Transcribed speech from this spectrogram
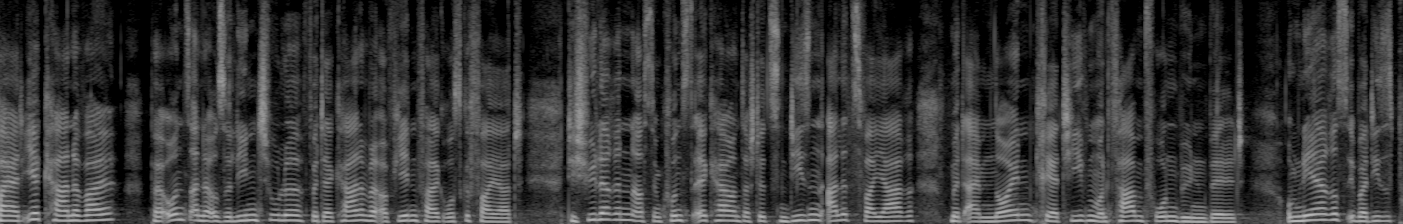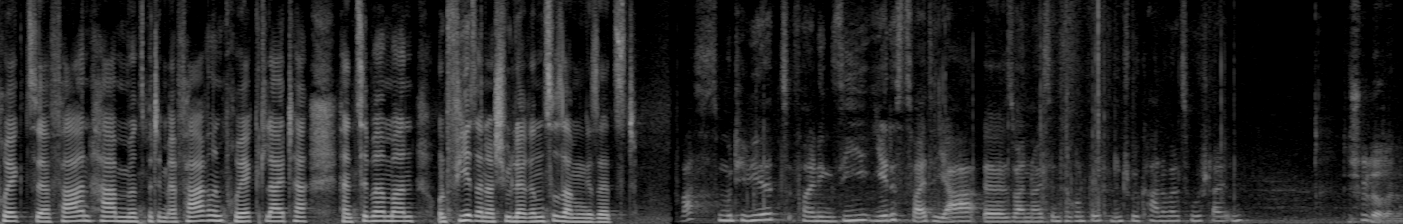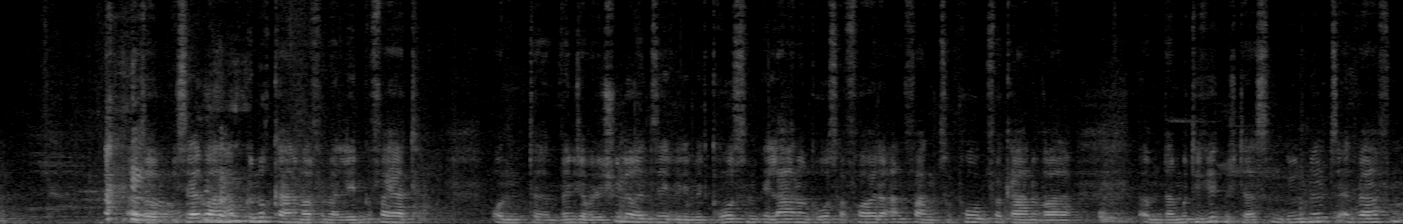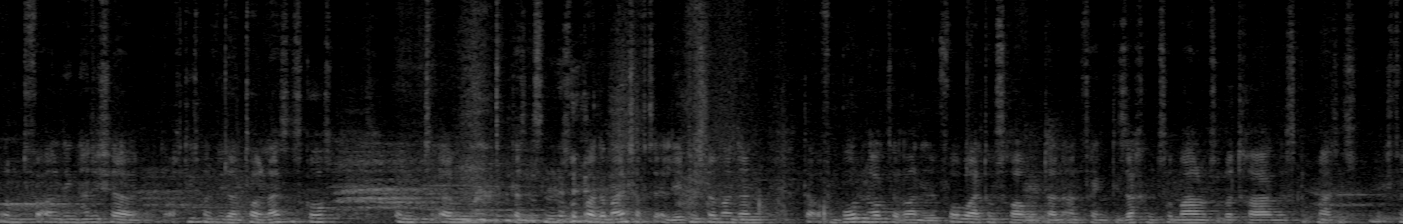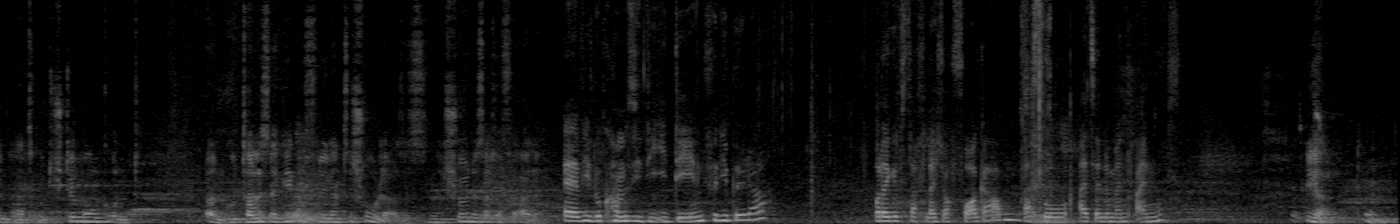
Feiert ihr Karneval? Bei uns an der Ursulinenschule wird der Karneval auf jeden Fall groß gefeiert. Die Schülerinnen aus dem Kunst-LK unterstützen diesen alle zwei Jahre mit einem neuen, kreativen und farbenfrohen Bühnenbild. Um Näheres über dieses Projekt zu erfahren, haben wir uns mit dem erfahrenen Projektleiter Herrn Zimmermann und vier seiner Schülerinnen zusammengesetzt. Was motiviert vor allen Dingen Sie, jedes zweite Jahr äh, so ein neues Hintergrundbild für den Schulkarneval zu gestalten? Die Schülerinnen. Also ich selber habe genug Karneval für mein Leben gefeiert. Und äh, wenn ich aber die Schülerinnen sehe, wie die mit großem Elan und großer Freude anfangen zu proben für Karneval, ähm, dann motiviert mich das, ein Bühnenbild zu entwerfen. Und vor allen Dingen hatte ich ja auch diesmal wieder einen tollen Leistungskurs. Und ähm, das ist ein super Gemeinschaftserlebnis, wenn man dann da auf dem Boden hockt, wir waren in dem Vorbereitungsraum und dann anfängt, die Sachen zu malen und zu übertragen. Es gibt meistens, ich finde, eine ganz gute Stimmung und ein gut, tolles Ergebnis für die ganze Schule. Also es ist eine schöne Sache für alle. Äh, wie bekommen Sie die Ideen für die Bilder? Oder gibt es da vielleicht auch Vorgaben, was so als Element rein muss? Ja.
